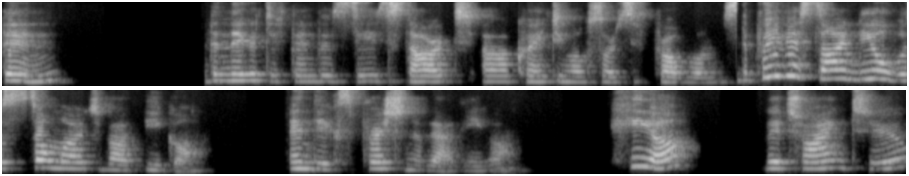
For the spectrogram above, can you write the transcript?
then the negative tendencies start uh, creating all sorts of problems. The previous sign, Leo, was so much about ego and the expression of that ego. Here, we're trying to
